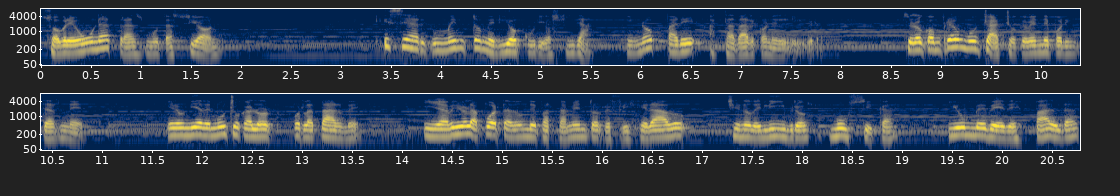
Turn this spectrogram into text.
sobre una transmutación. Ese argumento me dio curiosidad y no paré hasta dar con el libro. Se lo compré a un muchacho que vende por internet. Era un día de mucho calor por la tarde y me abrió la puerta de un departamento refrigerado lleno de libros, música y un bebé de espaldas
